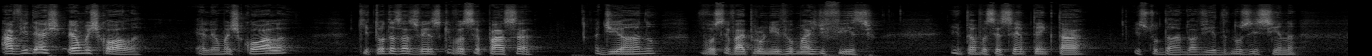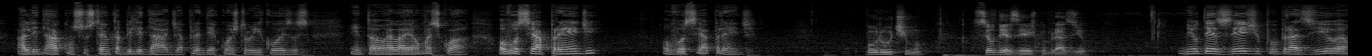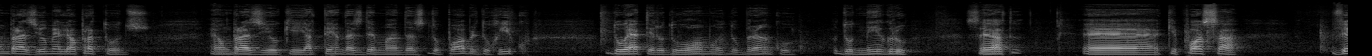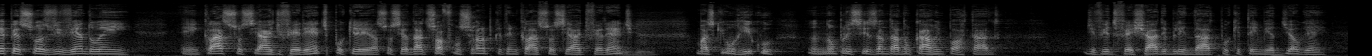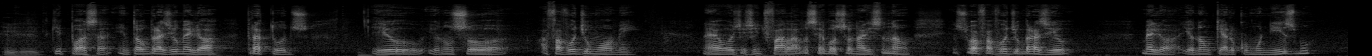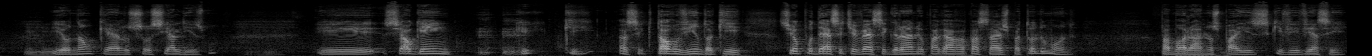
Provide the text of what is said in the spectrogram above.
A vida é, é uma escola. Ela é uma escola que todas as vezes que você passa de ano, você vai para um nível mais difícil. Então você sempre tem que estar tá estudando. A vida nos ensina a lidar com sustentabilidade, aprender a construir coisas Então ela é uma escola. Ou você aprende, ou você aprende. Por último, seu desejo para o Brasil? Meu desejo para o Brasil é um Brasil melhor para todos. É um Brasil que atenda às demandas do pobre, do rico, do hétero, do homo, do branco, do negro, certo? É, que possa ver pessoas vivendo em, em classes sociais diferentes, porque a sociedade só funciona porque tem classes sociais diferentes, uhum. mas que um rico não precisa andar num carro importado de vidro fechado e blindado porque tem medo de alguém. Uhum. Que possa. Então, um Brasil melhor para todos. Eu, eu não sou a favor de um homem. Né? Hoje a gente fala, ah, você é bolsonarista. Não. Eu sou a favor de um Brasil melhor. Eu não quero comunismo uhum. e eu não quero socialismo. Uhum. E se alguém que, que assim, está ouvindo aqui, se eu pudesse e tivesse grana, eu pagava passagem para todo mundo para morar nos países que vivem assim,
